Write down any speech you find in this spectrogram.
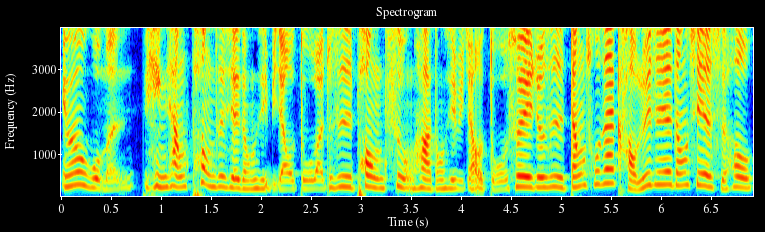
因为我们平常碰这些东西比较多吧，就是碰次文化的东西比较多，所以就是当初在考虑这些东西的时候，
